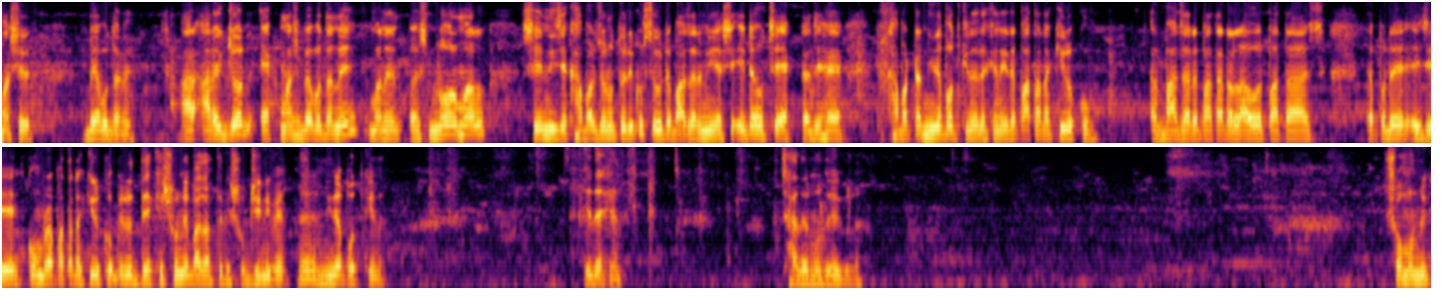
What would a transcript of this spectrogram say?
মাসের ব্যবধানে। আর আরেকজন এক মাস ব্যবধানে মানে নর্মাল সে নিজে খাবার জন্য তৈরি করছে, ওইটা বাজারে নিয়ে আসে। এটা হচ্ছে একটা যে হ্যাঁ খাবারটা নিরাপদ কিনা দেখেন, এটা পাতাটা কীরকম? আর বাজারে পাতাটা, লাউয়ের পাতা, তারপরে এই যে কুমড়া পাতাটা কীরকম, এটা দেখে শুনে বাজার থেকে সবজি নেবেন হ্যাঁ নিরাপদ কিনা। এই দেখেন, ছাদের মধ্যে এগুলো। সমন্বিত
